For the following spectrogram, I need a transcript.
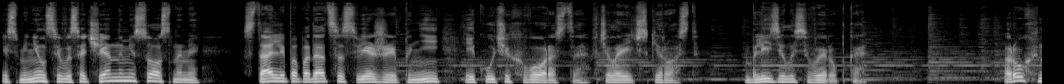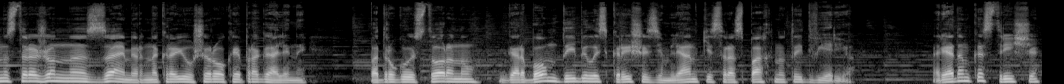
и сменился высоченными соснами, стали попадаться свежие пни и кучи хвороста в человеческий рост — близилась вырубка. Рух настороженно замер на краю широкой прогалины. По другую сторону горбом дыбилась крыша землянки с распахнутой дверью. Рядом кострище,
